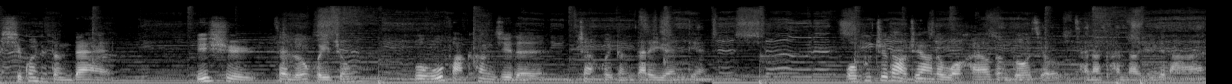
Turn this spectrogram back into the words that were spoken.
习惯了等待，于是，在轮回中，我无法抗拒地站回等待的原点。我不知道这样的我还要等多久才能看到一个答案。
